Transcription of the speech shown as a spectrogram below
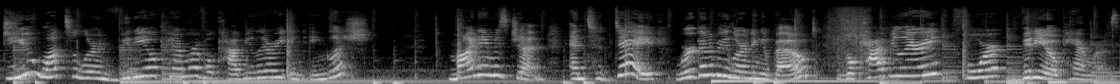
Do you want to learn video camera vocabulary in English? My name is Jen, and today we're going to be learning about vocabulary for video cameras.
